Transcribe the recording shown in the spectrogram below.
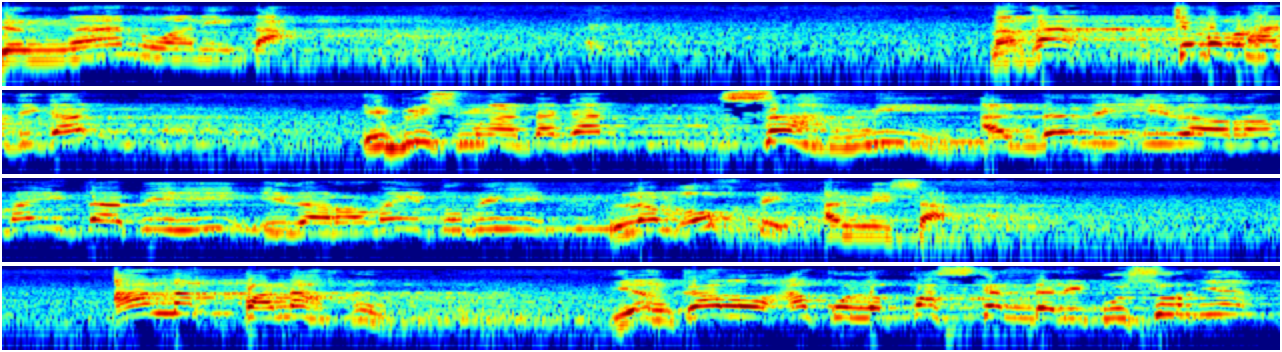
dengan wanita. Maka coba perhatikan iblis mengatakan sahmi alladhi idza ramaita bihi idza ramaitu bihi lam ukhti an-nisa anak panahku yang kalau aku lepaskan dari busurnya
